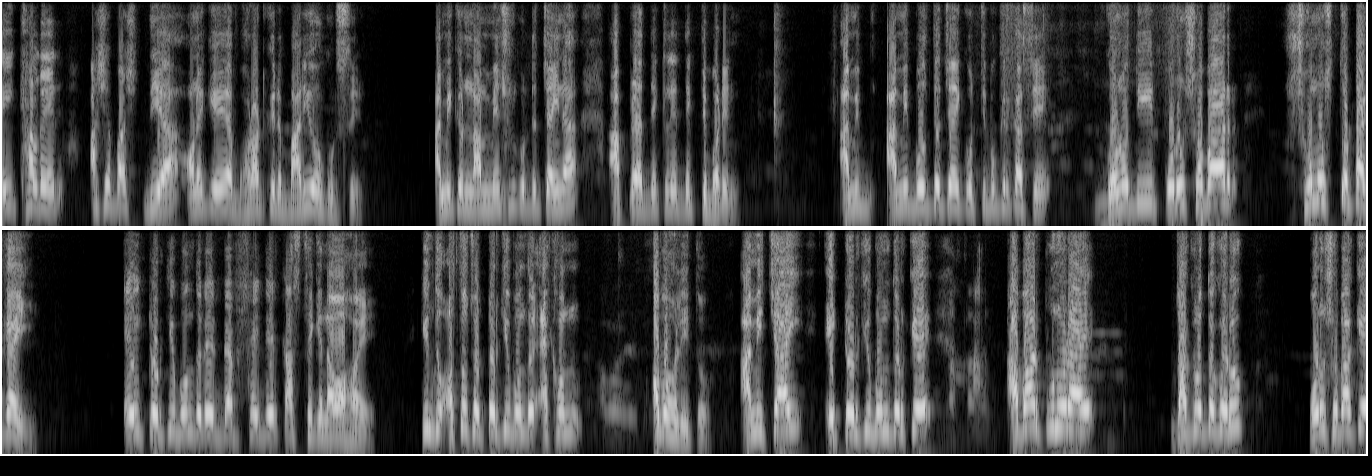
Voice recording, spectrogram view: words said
এই খালের আশেপাশ দিয়া অনেকে ভরাট করে বাড়িও করছে। আমি কেউ নাম মেনশন করতে চাই না, আপনারা দেখলে দেখতে পারেন। আমি আমি বলতে চাই কর্তৃপক্ষের কাছে গণদীর পৌরসভার সমস্ত টাকাই এই টর্কি বন্দরের ব্যবসায়ীদের কাছ থেকে নেওয়া হয়। কিন্তু অথচ টর্কি বন্দর এখন অবহেলিত। আমি চাই এই টর্কি বন্দরকে আবার পুনরায় জাগ্রত করুক, পৌরসভাকে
